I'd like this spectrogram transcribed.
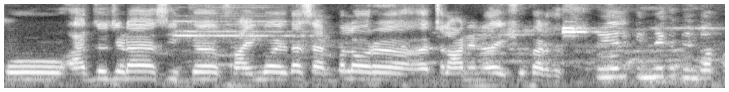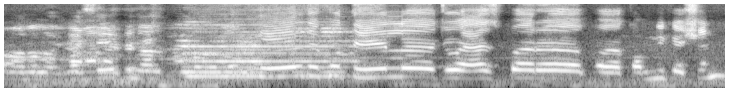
ਤੋ ਅੱਜ ਜਿਹੜਾ ਅਸੀਂ ਇੱਕ ਫਰਾਈਂਗ ਆਇਲ ਦਾ ਸੈਂਪਲ ਔਰ ਚਲਾਨ ਇਹਨਾਂ ਦਾ ਇਸ਼ੂ ਕਰ ਦਿੱਤਾ। ਤੇਲ ਕਿੰਨੇ ਕੁ ਦਿਨ ਦਾ ਪੁਰਾਣਾ ਲੱਗਦਾ ਸਿਹਤ ਦੇ ਨਾਲ ਤੇਲ ਦੇਖੋ ਤੇਲ ਜੋ ਐਸ ਪਰ ਕਮਿਊਨੀਕੇਸ਼ਨ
